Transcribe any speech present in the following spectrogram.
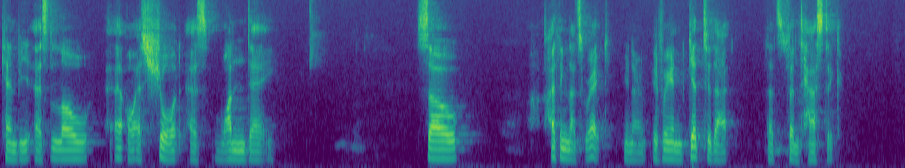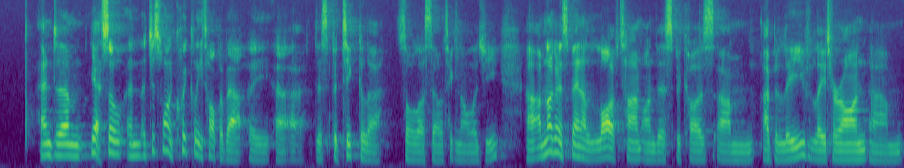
can be as low uh, or as short as one day. So I think that's great. You know, if we can get to that, that's fantastic. And um, yeah, so and I just want to quickly talk about a, uh, uh this particular solar cell technology. Uh, I'm not going to spend a lot of time on this because um, I believe later on um,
